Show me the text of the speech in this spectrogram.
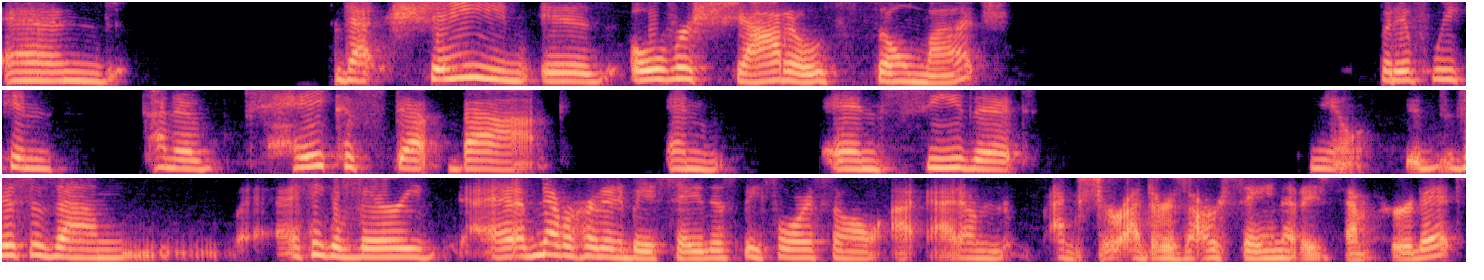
and that shame is overshadows so much. But if we can kind of take a step back and and see that you know this is um i think a very i've never heard anybody say this before so I, I, don't i'm sure others are saying it i just haven't heard it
